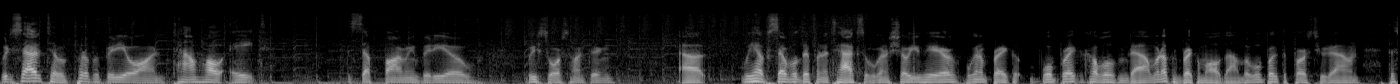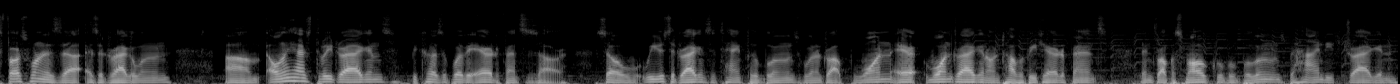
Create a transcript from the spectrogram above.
we decided to put up a video on Town Hall 8. This is a farming video, resource hunting. Uh, we have several different attacks that we're going to show you here. We're going to break, we'll break a couple of them down. We're not going to break them all down, but we'll break the first two down. This first one is, uh, is a Dragaloon. Um, only has three dragons because of where the air defenses are. So we use the dragons to tank for the balloons. We're going to drop one air, one dragon on top of each air defense, then drop a small group of balloons behind each dragon,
